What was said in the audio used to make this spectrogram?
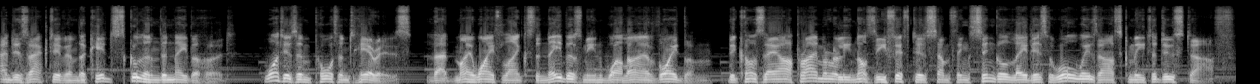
and is active in the kids school in the neighborhood. What is important here is that my wife likes the neighbors meanwhile I avoid them because they are primarily nosy 50s something single ladies who always ask me to do stuff,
